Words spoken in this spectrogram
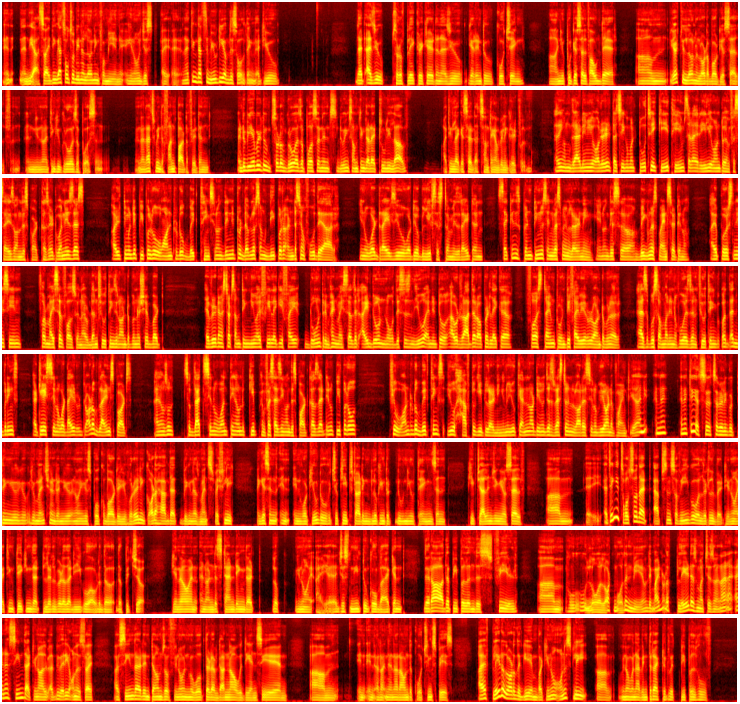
and and yeah. So I think that's also been a learning for me and you know just I, and I think that's the beauty of this whole thing that you that as you sort of play cricket and as you get into coaching uh, and you put yourself out there um, you actually learn a lot about yourself and, and you know I think you grow as a person. And that's been the fun part of it. And and to be able to sort of grow as a person in doing something that I truly love I think like I said that's something I'm really grateful for I think I'm glad you're already touching on two, three key themes that I really want to emphasize on this podcast. Right, one is that ultimately people who want to do big things, you know, they need to develop some deeper understanding of who they are. You know, what drives you, what your belief system is, right? And second is continuous investment in learning. You know, this uh, beginner's mindset. You know, I personally seen for myself also, and I've done few things in entrepreneurship, but every time I start something new, I feel like if I don't remind myself that I don't know, this is new, I need to, I would rather operate like a first time 25 year old entrepreneur as opposed to someone you know who has done few things because that brings at least you know what I do a lot of blind spots. And also so that's you know one thing I want to keep emphasizing on this podcast that you know people who if you want to do big things you have to keep learning. You know you cannot you know just rest on laurels you know beyond a point. Yeah and and I and I think it's it's a really good thing you you, you mentioned and you, know you spoke about it you've really got to have that beginner's mind especially I guess in, in in what you do which you keep starting looking to do new things and keep challenging yourself um, I think it's also that absence of ego a little bit. You know, I think taking that little bit of that ego out of the the picture, you know, and and understanding that look, you know, I I, I just need to go back and there are other people in this field um, who, who know a lot more than me. You know, they might not have played as much as and I, and I've seen that. You know, I'll, I'll be very honest. I I've seen that in terms of you know in my work that I've done now with the NCA and um, in in in around the coaching space. I've played a lot of the game, but you know, honestly, uh, you know, when I've interacted with people who've,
